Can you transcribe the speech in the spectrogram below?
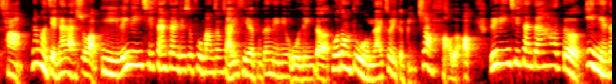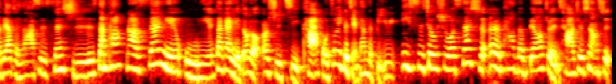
差。那么简单来说，以零零七三三就是富邦中小 ETF 跟零零五零的波动度，我们来做一个比较好了哦。零零七三三它的一年的标准差是三十三趴，那三年、五年大概也都有二十几趴。我做一个简单的比喻，意思就是说三十二趴的标准差就像是，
